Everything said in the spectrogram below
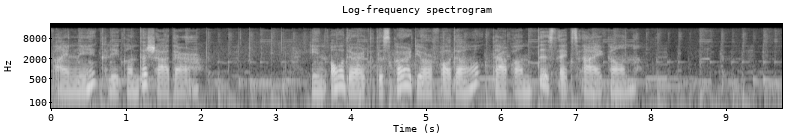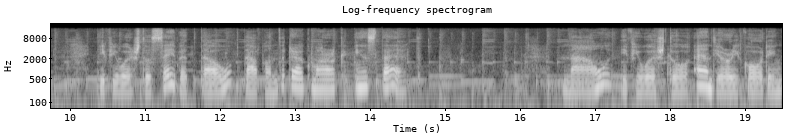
Finally click on the shutter. In order to discard your photo, tap on this X icon. If you wish to save it though, tap on the check mark instead. Now, if you wish to end your recording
